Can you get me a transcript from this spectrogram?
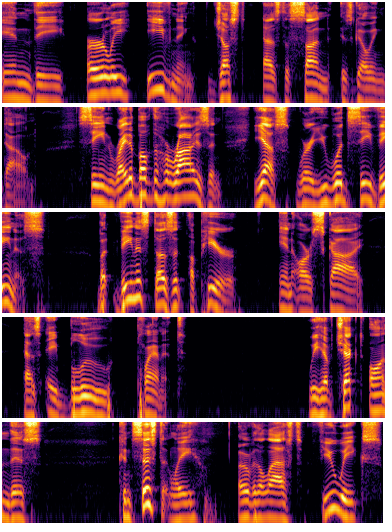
in the early evening, just as the sun is going down. Seen right above the horizon, yes, where you would see Venus. But Venus doesn't appear in our sky as a blue planet. We have checked on this consistently over the last few weeks,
